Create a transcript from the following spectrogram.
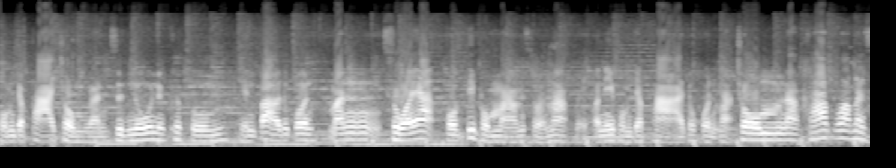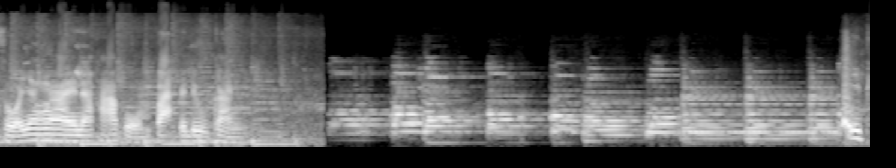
ผมจะพาชมกันสุดนู้นนะครับผมเห็นเปล่าทุกคน มันสวยอะ่ะผมที่ผมมามันสวยมากเลยวันนี้ผมจะพาทุกคนมาชมนะครับ ว่ามันสวยยังไงนะครับผมไปไปดูกัน EP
